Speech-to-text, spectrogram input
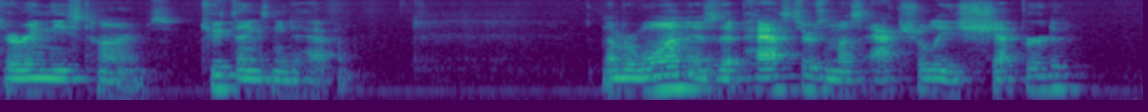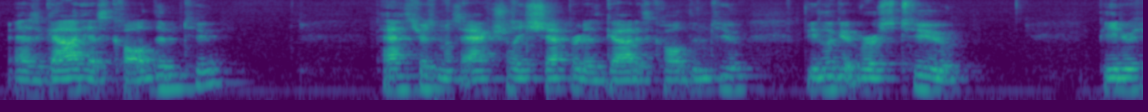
during these times, two things need to happen. Number one is that pastors must actually shepherd as God has called them to. Pastors must actually shepherd as God has called them to. If you look at verse 2, Peter,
